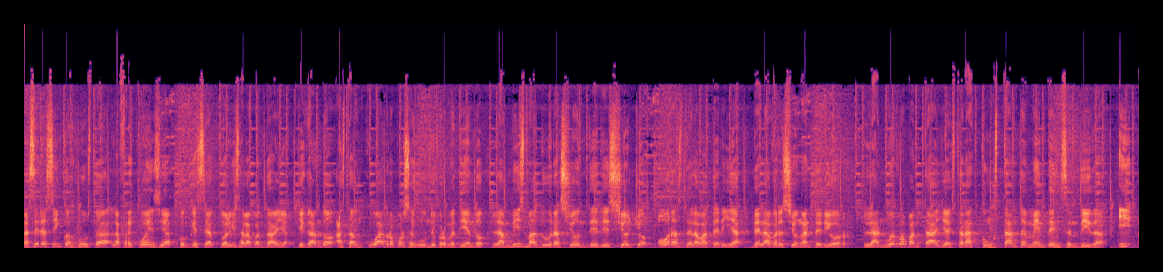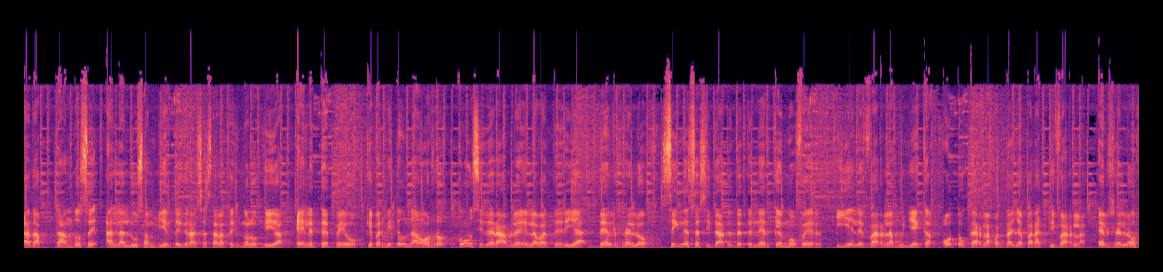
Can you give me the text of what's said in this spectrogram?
La serie 5 ajusta la frecuencia con que se actualiza la pantalla, llegando hasta un cuadro por segundo y prometiendo la misma duración de 18 horas de la batería de la versión anterior. La nueva pantalla estará constantemente encendida y adaptándose a la luz ambiente gracias a la tecnología LTPO que permite un ahorro considerable en la batería del reloj sin necesidad de tener que mover y elevar la muñeca o tocar la pantalla para activarla. El reloj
